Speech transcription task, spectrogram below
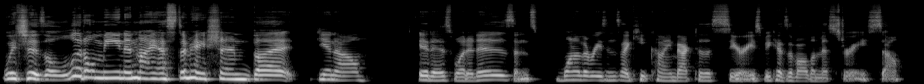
which is a little mean in my estimation, but you know, it is what it is. And it's one of the reasons I keep coming back to this series because of all the mystery. So,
